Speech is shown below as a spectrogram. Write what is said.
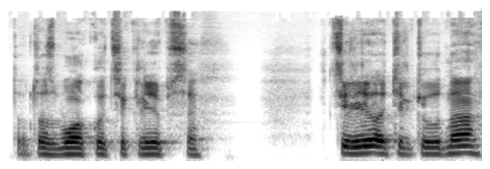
Тобто з боку ці кліпси. Вціліла тільки одна.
